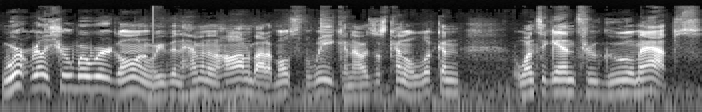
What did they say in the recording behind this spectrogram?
We weren't really sure where we were going. We've been hemming and hawing about it most of the week, and I was just kind of looking once again through Google Maps,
